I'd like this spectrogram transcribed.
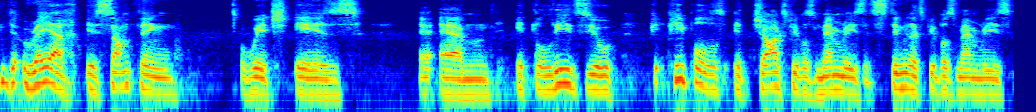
The reach is something which is, uh, um, it leads you, people's, it jogs people's memories, it stimulates people's memories.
